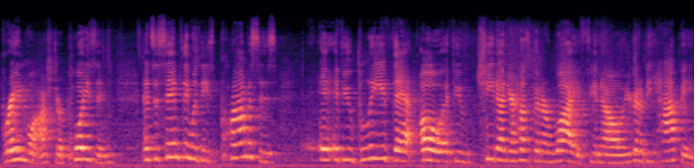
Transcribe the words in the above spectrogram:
brainwashed or poisoned. It's the same thing with these promises. If you believe that, oh, if you cheat on your husband or wife, you know, you're going to be happy.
